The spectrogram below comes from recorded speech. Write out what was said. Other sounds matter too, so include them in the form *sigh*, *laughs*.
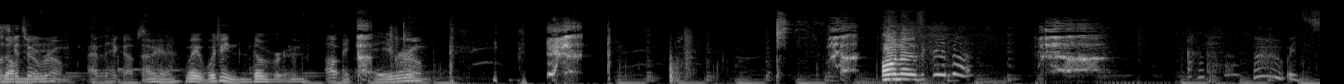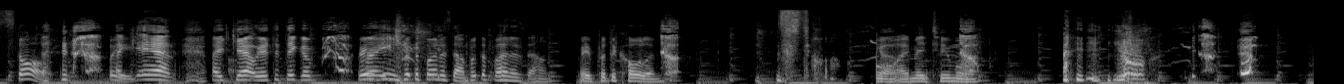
Let's get to a room. I have the hiccups. Okay. Wait, what do you mean the room? Oh, Like *coughs* a room? *laughs* Oh no, there's a creeper! *laughs* Wait, stop. *laughs* I can't. I can't. We have to take a wait. Dean, put the furnace down. Put the furnace down. Wait, put the coal in. Stop. Oh, I made two more. No.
